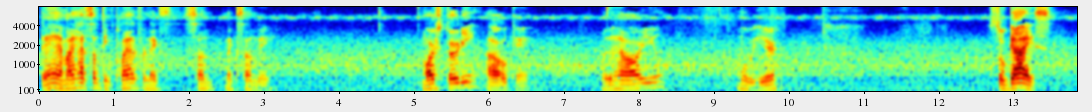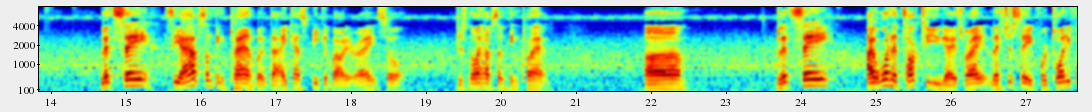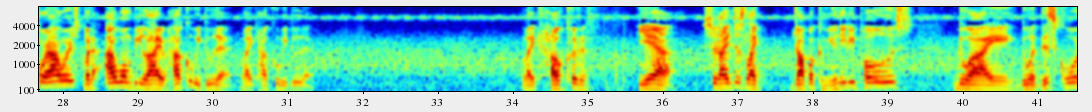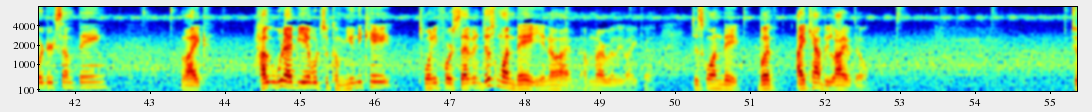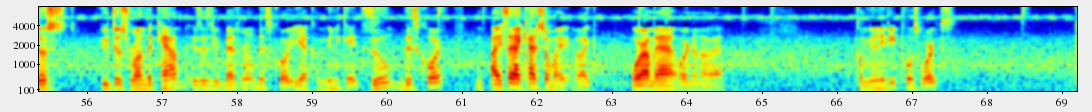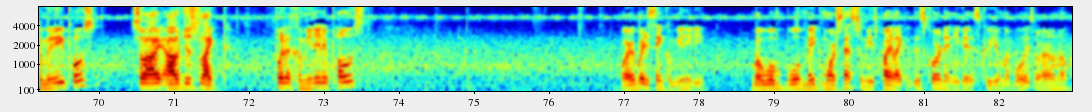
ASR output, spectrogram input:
Damn, I had something planned for next sun next Sunday. March 30? Oh, ah, okay. Where the hell are you? I'm over here. So guys, let's say, see, I have something planned, but I can't speak about it, right? So, just know I have something planned. Um, let's say I want to talk to you guys, right? Let's just say for 24 hours, but I won't be live. How could we do that? Like, how could we do that? Like, how could, yeah. Should I just like drop a community post? Do I do a Discord or something? Like, how would I be able to communicate 24 7? Just one day, you know? I, I'm not really like, a, just one day. But I can't be live though just you just run the cam is this your bedroom discord yeah communicate zoom discord i said i can't show my like where i'm at or none of that community post works community post so i i'll just like put a community post well everybody's saying community but will will make more sense to me it's probably like a discord and you guys could hear my voice or i don't know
